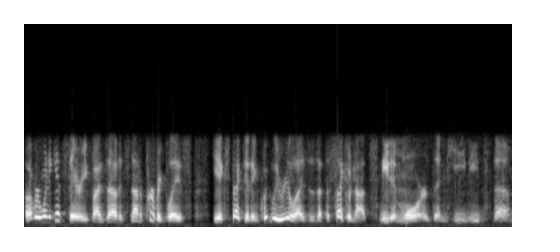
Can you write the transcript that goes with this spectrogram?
however when he gets there he finds out it's not a perfect place he expected and quickly realizes that the psychonauts need him more than he needs them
